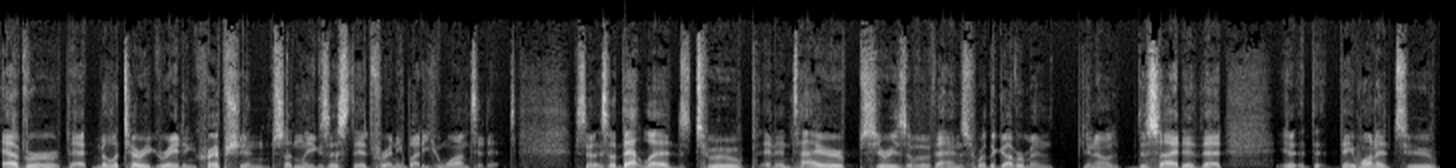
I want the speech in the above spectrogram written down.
ever that military grade encryption suddenly existed for anybody who wanted it. So, so that led to an entire series of events where the government, you know, decided that it, they wanted to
